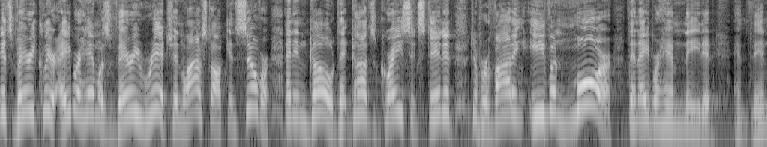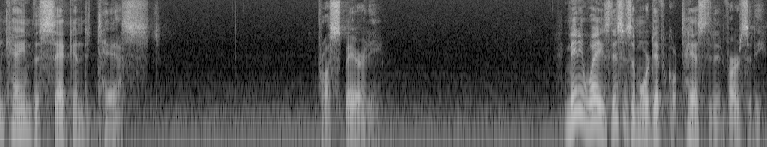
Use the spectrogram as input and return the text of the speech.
it's very clear Abraham was very rich in livestock, in silver, and in gold, that God's grace extended to providing even more than Abraham needed. And then came the second test prosperity. In many ways, this is a more difficult test than adversity.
